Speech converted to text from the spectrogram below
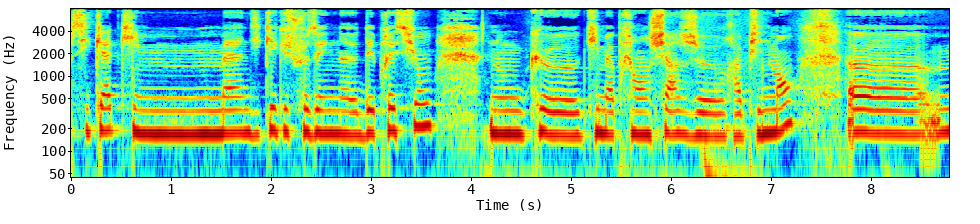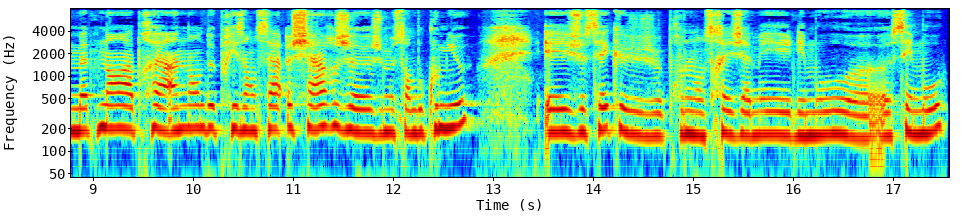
psychiatre qui m'a indiqué que je faisais une dépression, donc qui m'a pris en charge rapidement. maintenant, après un an de prise en charge, je me sens beaucoup mieux et je sais que je prononcerai jamais les mots, ces mots,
